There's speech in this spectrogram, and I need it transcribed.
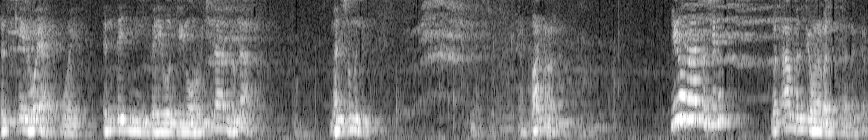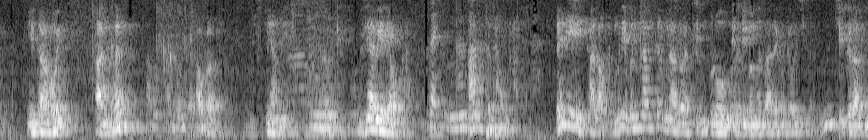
ሕዝቅኤል ሆይ ወይ እነኚህ በሕይወት ሊኖሩ ይችላሉና መልሱ ምንድን ነው? ከባድ ነው? ይኖራሉ ሲሉ በጣም ብልጥ የሆነ መልስ ተነገሩ። ጌታ ሆይ አንተ ታውቃለህ። እስቲ አሜን። እግዚአብሔር ያውቃል፣ አንተ ታውቃለህ። እኔ አላውቅም። እኔ ብናገር ምናልባት ዝም ብሎ መመጻደቅም ሊሆን ይችላል። ምን ችግር አለ?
